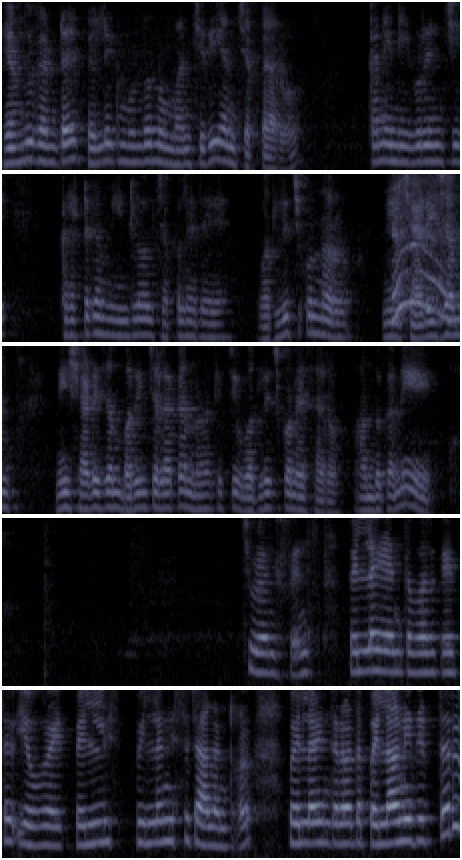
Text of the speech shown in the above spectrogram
ఎందుకంటే పెళ్ళికి ముందు నువ్వు మంచిది అని చెప్పారు. కానీ నీ గురించి కరెక్ట్గా మీ ఇంట్లో వాళ్ళు చెప్పలేదే. వదిలించుకున్నారు. నీ షాడిజం నీ షాడిజం భరించలేక నాకిచ్చి వదిలించుకొనేశారు. అందుకని చూడండి ఫ్రెండ్స్ పెళ్ళయ్యేంత వరకు అయితే ఎవరైతే పెళ్ళి పిల్లనిస్తే చాలంటారు. పెళ్ళైన తర్వాత పెళ్ళాన్ని తిడతారు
